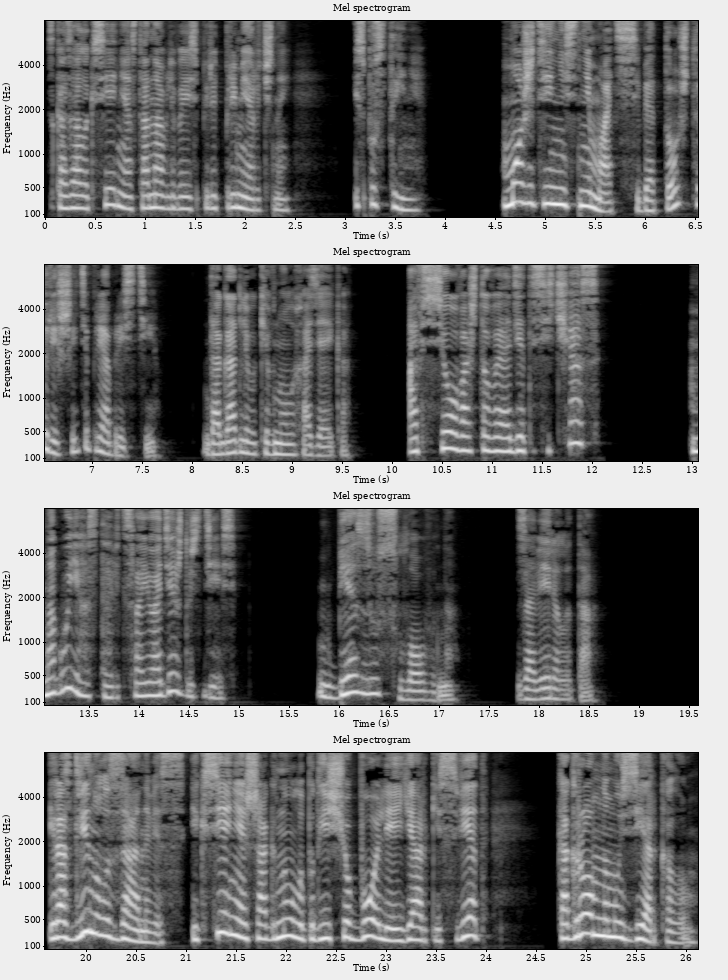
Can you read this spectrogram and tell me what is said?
сказала Ксения, останавливаясь перед примерочной, «из пустыни. Можете и не снимать с себя то, что решите приобрести», догадливо кивнула хозяйка. «А все, во что вы одеты сейчас, могу я оставить свою одежду здесь?» «Безусловно», — заверила та и раздвинула занавес, и Ксения шагнула под еще более яркий свет к огромному зеркалу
